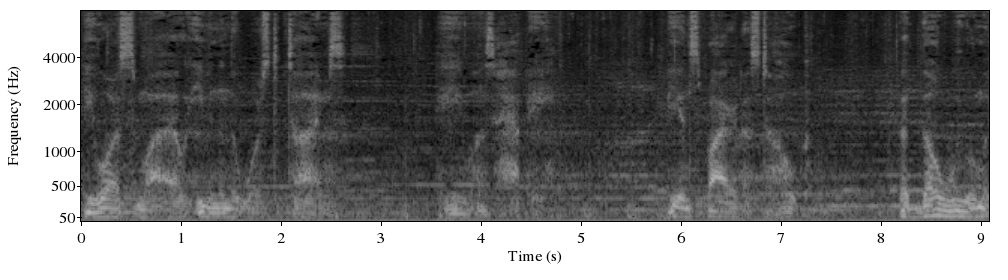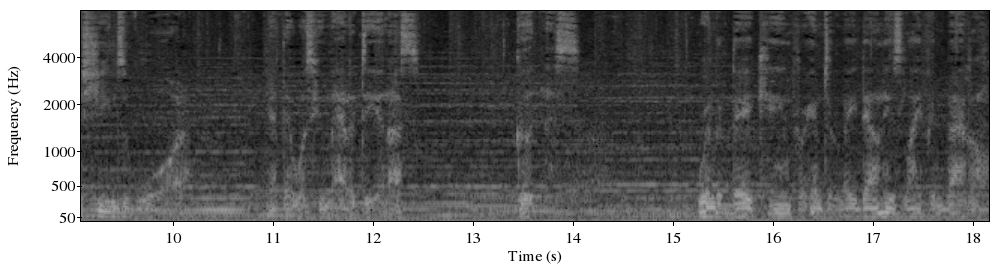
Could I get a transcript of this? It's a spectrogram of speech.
He wore a smile even in the worst of times. He was happy. He inspired us to hope that though we were machines of war, yet there was humanity in us. Goodness. When the day came for him to lay down his life in battle,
